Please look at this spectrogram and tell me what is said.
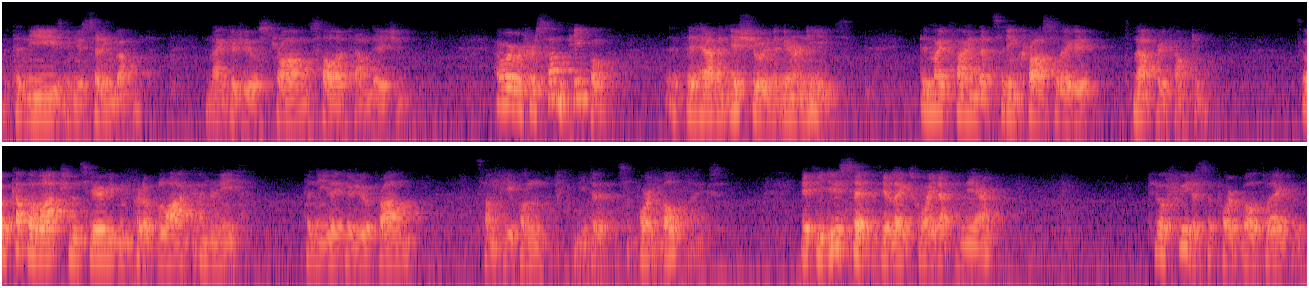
with the knees and your sitting bones. And that gives you a strong, solid foundation. However, for some people, if they have an issue in the inner knees, they might find that sitting cross-legged is not very comfortable. So a couple of options here. You can put a block underneath the knee that gives you a problem. Some people need to support both legs. If you do sit with your legs wide up in the air, feel free to support both legs with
